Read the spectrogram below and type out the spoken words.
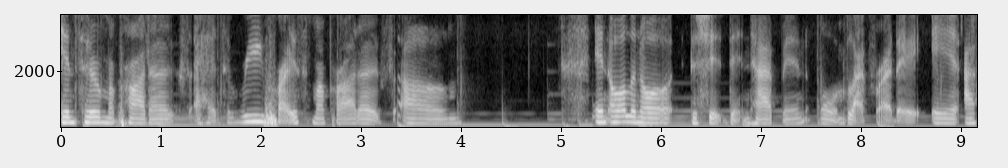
enter my products, I had to reprice my products. Um, and all in all, the shit didn't happen on Black Friday. And I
